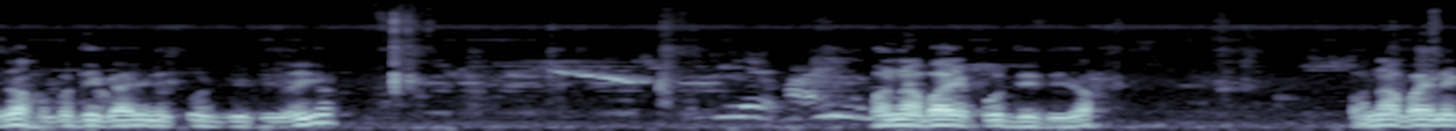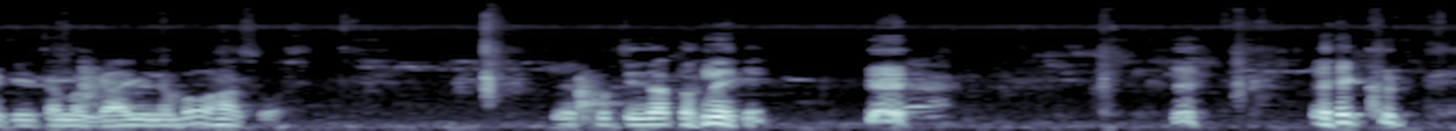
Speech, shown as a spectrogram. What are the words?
જો બધી ગાયોને પૂરી દીધી જોયું? ભનાભાઈએ પૂરી દીધી જો. ભનાભાઈને કહી તમે ગાયને બહુ હાંસો. એ ખૂટી જતો નહીં. એ ખૂટી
